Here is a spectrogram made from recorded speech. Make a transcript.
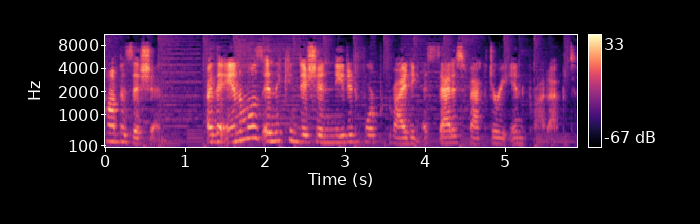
composition are the animals in the condition needed for providing a satisfactory end product.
